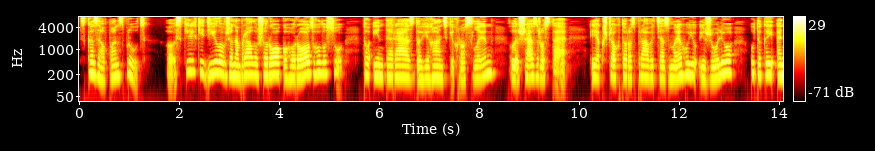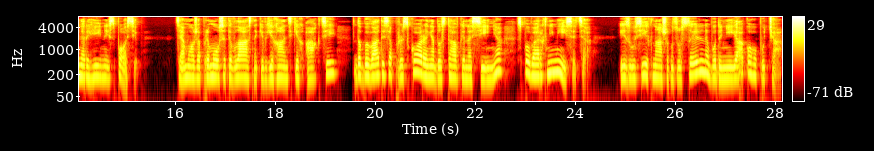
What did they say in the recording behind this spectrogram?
сказав пан Спруц, оскільки діло вже набрало широкого розголосу, то інтерес до гігантських рослин лише зросте, якщо хто розправиться з Мигою і Жуліо у такий енергійний спосіб. Це може примусити власників гігантських акцій добиватися прискорення доставки насіння з поверхні місяця, і з усіх наших зусиль не буде ніякого пуття.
